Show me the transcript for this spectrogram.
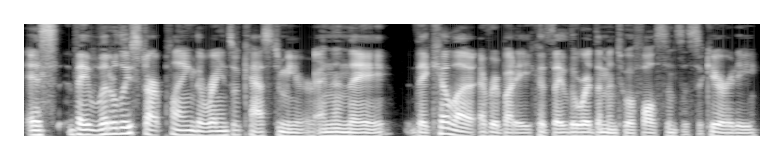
is they literally start playing the Rains of Castamere and then they, they kill uh, everybody because they lured them into a false sense of security.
